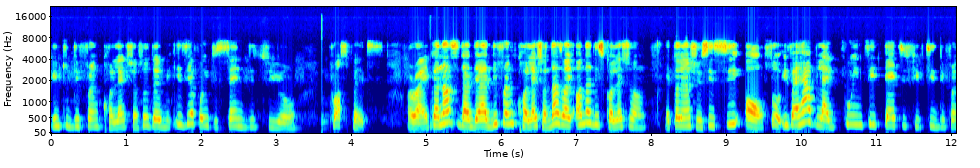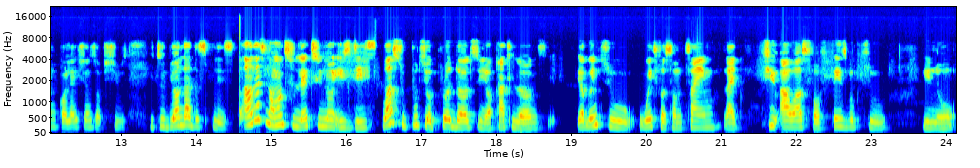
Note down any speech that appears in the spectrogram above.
into different collections so that it'll be easier for you to send it to your prospects. All right you can now see that there are different collections. That's why under this collection Italian shoes see see all. So if I have like 20 30 50 different collections of shoes it will be under this place. Another thing I want to let you know is this. Once you put your products in your catalogs you're going to wait for some time like few hours for Facebook to you know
